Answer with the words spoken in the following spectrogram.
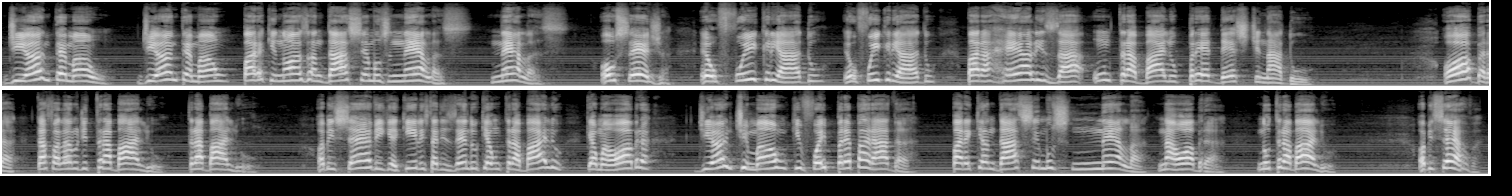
de antemão, de antemão, para que nós andássemos nelas, nelas. Ou seja, eu fui criado, eu fui criado para realizar um trabalho predestinado. Obra está falando de trabalho, trabalho. Observe que aqui ele está dizendo que é um trabalho, que é uma obra de antemão que foi preparada para que andássemos nela, na obra, no trabalho. Observa,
